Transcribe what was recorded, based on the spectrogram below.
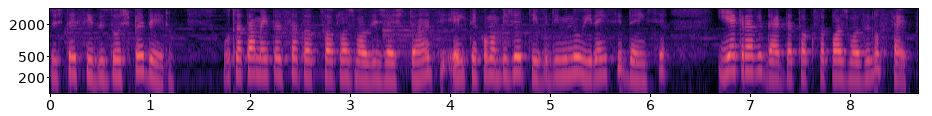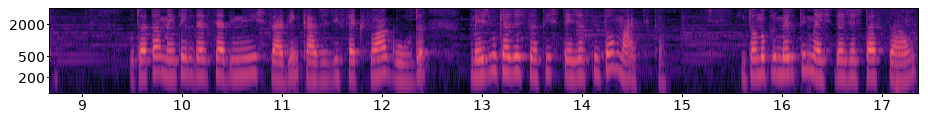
nos tecidos do hospedeiro. O tratamento dessa toxoplasmose em gestante ele tem como objetivo diminuir a incidência e a gravidade da toxoplasmose no feto. O tratamento ele deve ser administrado em casos de infecção aguda, mesmo que a gestante esteja assintomática. Então, no primeiro trimestre da gestação,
